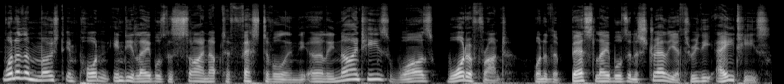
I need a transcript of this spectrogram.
One of the most important indie labels to sign up to Festival in the early 90s was Waterfront, one of the best labels in Australia through the 80s.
